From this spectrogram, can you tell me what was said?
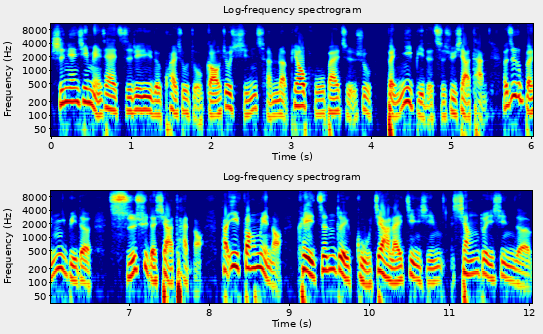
十年期美债殖利率的快速走高，就形成了标普五百指数本益比的持续下探。而这个本益比的持续的下探哦，它一方面哦可以针对股价来进行相对性的。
